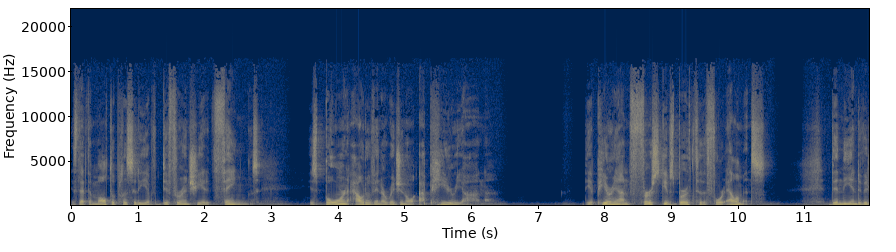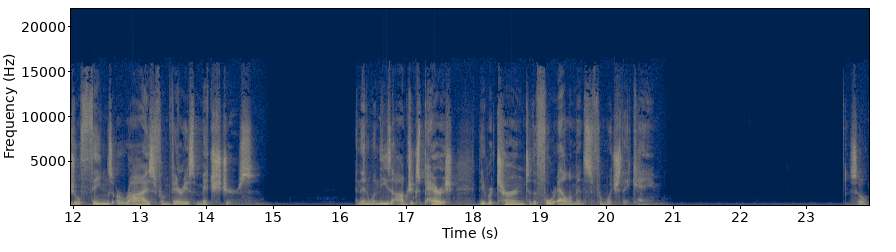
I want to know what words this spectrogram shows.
is that the multiplicity of differentiated things is born out of an original apeiron. The apeiron first gives birth to the four elements. Then the individual things arise from various mixtures. And then when these objects perish, they return to the four elements from which they came. So,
